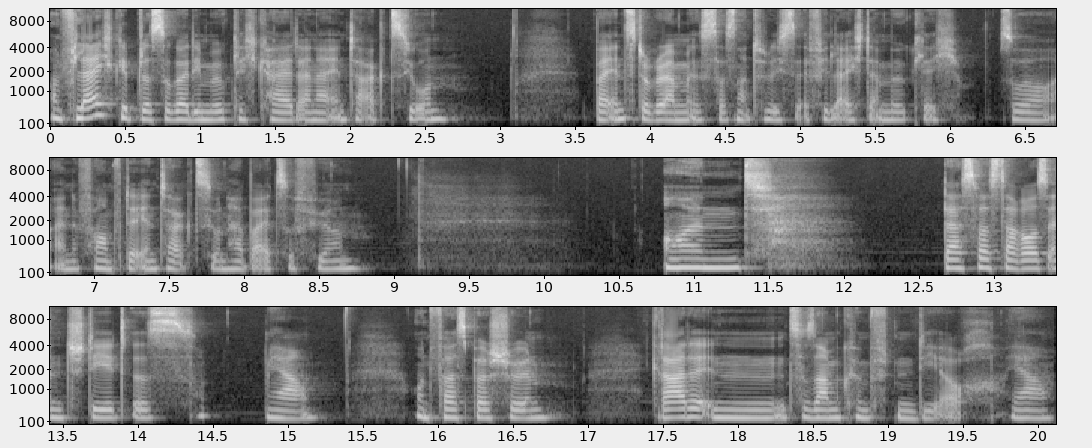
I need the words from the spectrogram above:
Und vielleicht gibt es sogar die Möglichkeit einer Interaktion. Bei Instagram ist das natürlich sehr viel leichter möglich, so eine Form der Interaktion herbeizuführen. Und das, was daraus entsteht, ist ja unfassbar schön. Gerade in Zusammenkünften, die auch ja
